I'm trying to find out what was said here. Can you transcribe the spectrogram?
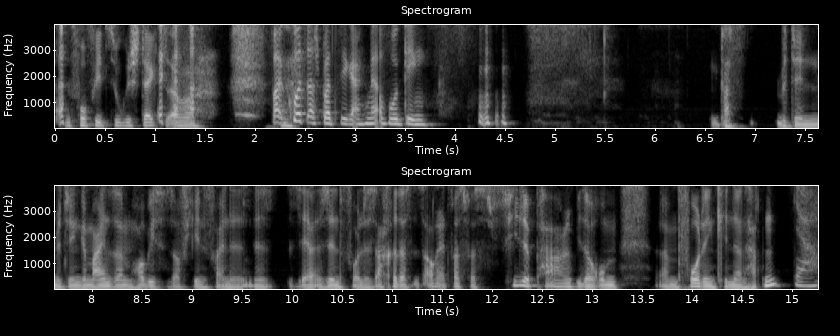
einen Fuffi zugesteckt, aber. War ein kurzer Spaziergang, ne? Obwohl ging das mit den, mit den gemeinsamen Hobbys ist auf jeden Fall eine, eine sehr sinnvolle Sache. Das ist auch etwas, was viele Paare wiederum ähm, vor den Kindern hatten. Ja.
